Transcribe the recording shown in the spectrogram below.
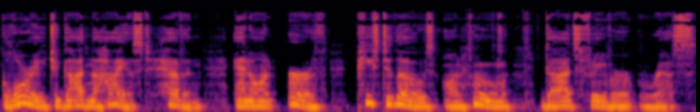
Glory to God in the highest heaven, and on earth peace to those on whom God's favor rests.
